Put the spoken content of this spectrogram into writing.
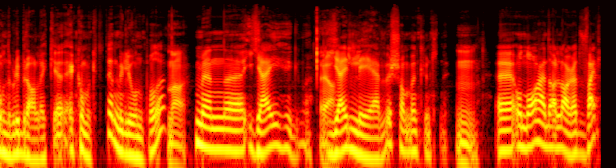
Om det blir bra eller ikke, jeg kommer ikke til å tjene millioner på det, Nei. men jeg hygger meg. Ja. Jeg lever som en kunstner. Mm. Og nå har jeg da laga et verk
